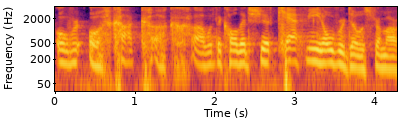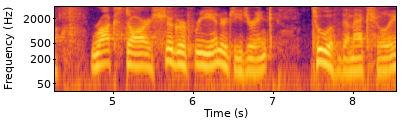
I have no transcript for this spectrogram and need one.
over oh, uh, what they call that shit caffeine overdose from a Rockstar sugar-free energy drink. Two of them actually.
